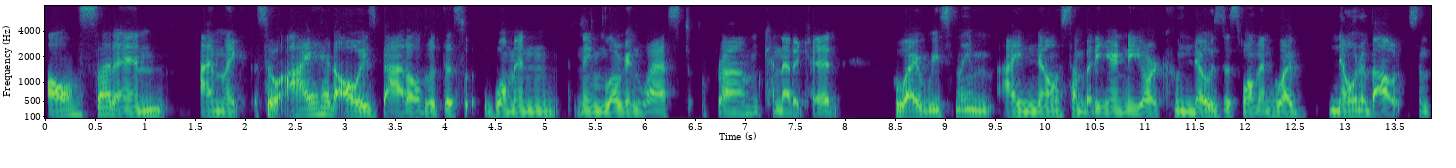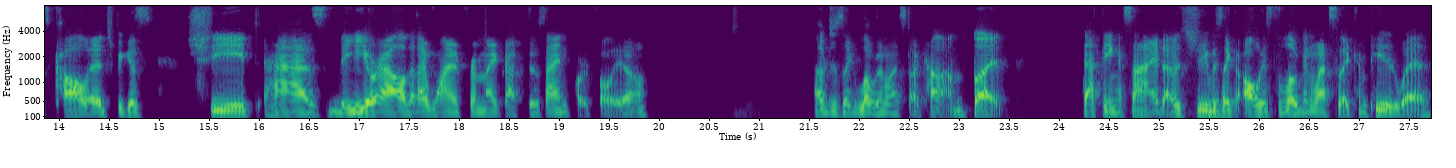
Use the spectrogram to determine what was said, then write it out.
All of a sudden, I'm like, so I had always battled with this woman named Logan West from Connecticut, who I recently, I know somebody here in New York who knows this woman who I've known about since college because she has the URL that I wanted for my graphic design portfolio of just like loganwest.com. But that being aside, I was she was like always the Logan West that I competed with.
